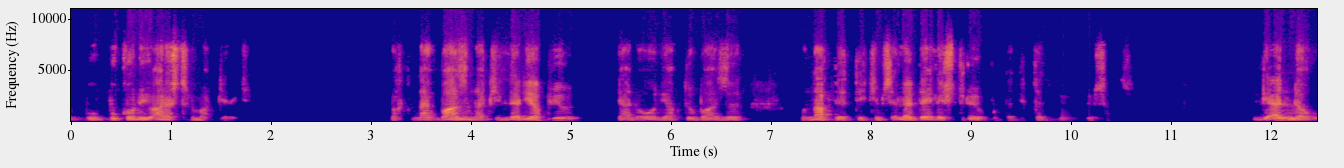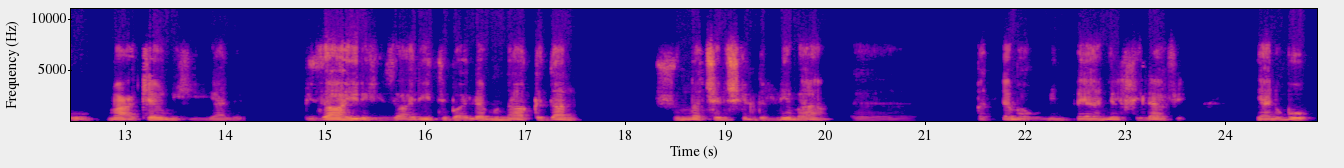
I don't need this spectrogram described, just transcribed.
bu, bu konuyu araştırmak gerekir. Bak na- bazı nakiller yapıyor. Yani o yaptığı bazı o naklettiği kimseler de eleştiriyor burada dikkat ediyorsanız. لِأَنَّهُ مَعَ كَوْنِهِ yani bizahirihi, zahiri itibariyle münakıdan şununla çelişkilidir. Lima e, kaddemehu min beyanil hilafi. Yani bu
